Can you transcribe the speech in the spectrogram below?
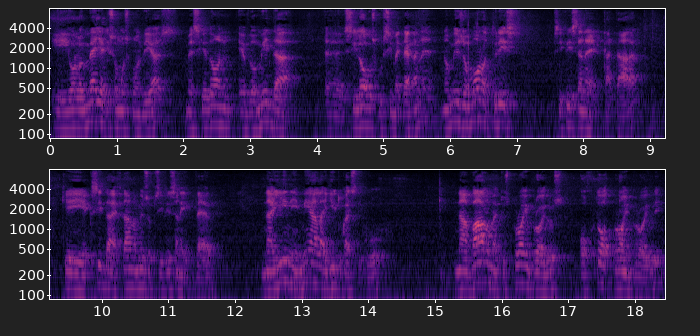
Η Ολομέλεια της Ομοσπονδίας με σχεδόν 70 ε, συλλόγους που συμμετέχανε. Νομίζω μόνο τρεις ψηφίσανε κατά και οι 67 νομίζω ψηφίσανε υπέρ. Να γίνει μια αλλαγή του καταστικού, να βάλουμε τους πρώην πρόεδρους, 8 πρώην πρόεδροι,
